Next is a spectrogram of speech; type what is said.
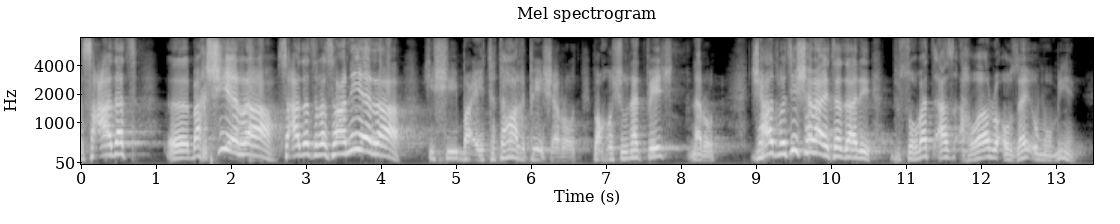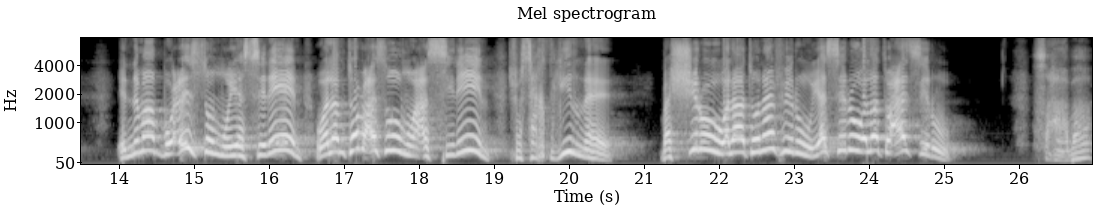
سعادت بخشی را سعادت رسانی را کشی با اعتدال پیش رود با خشونت پیش نرود. جهاد بتی شرایط داری؟ صحبت از احوال و اوضاع عمومیه. إنما بعثتم میسرین ولم تبعثوا معسرین شما سختگیر نه بشروا ولا تنفروا یسروا ولا تعسروا. صحابة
